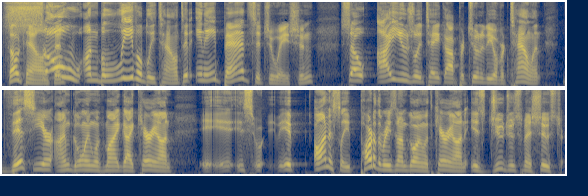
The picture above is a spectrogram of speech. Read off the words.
So talented. so unbelievably talented in a bad situation. So I usually take opportunity over talent. This year, I'm going with my guy Kerryon. It, it, honestly, part of the reason I'm going with Kerryon is Juju Smith-Schuster.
